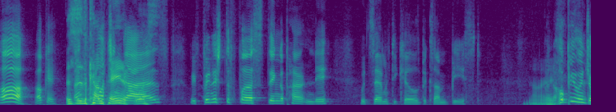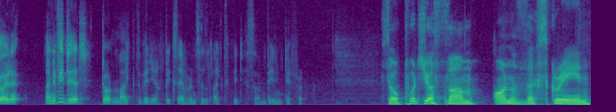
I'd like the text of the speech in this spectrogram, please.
Oh, okay. This is the for watching, campaign, of course. guys. We finished the first thing apparently with 70 kills because I'm beast. And I hope you enjoyed it. And if you did, don't like the video because everyone says like the video, so I'm being different. So put your thumb on the screen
